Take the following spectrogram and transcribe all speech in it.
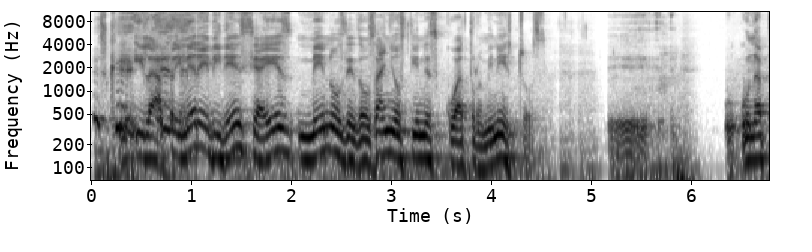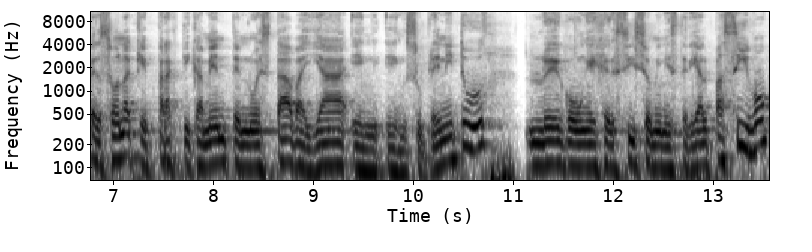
Es que, y, la primera evidencia es menos de dos años tienes cuatro ministros. Eh, una persona que prácticamente no estaba ya en, en su plenitud, luego un ejercicio ministerial pasivo,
